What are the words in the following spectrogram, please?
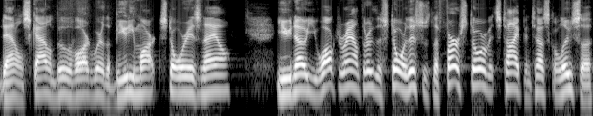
down on Skyland Boulevard where the Beauty Mark store is now. You know, you walked around through the store. This was the first store of its type in Tuscaloosa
